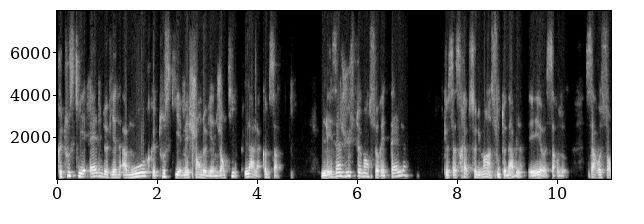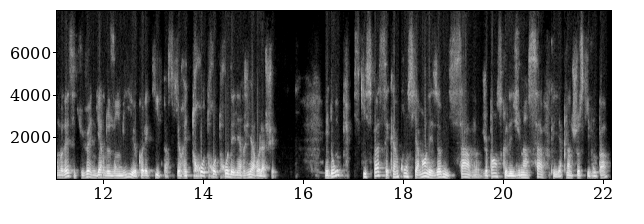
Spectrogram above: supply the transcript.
Que tout ce qui est haine devienne amour, que tout ce qui est méchant devienne gentil, là, là, comme ça. Les ajustements seraient tels que ça serait absolument insoutenable et euh, ça, ça ressemblerait, si tu veux, à une guerre de zombies euh, collective, parce qu'il y aurait trop, trop, trop d'énergie à relâcher. Et donc, ce qui se passe, c'est qu'inconsciemment, les hommes, ils savent, je pense que les humains savent qu'il y a plein de choses qui vont pas,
